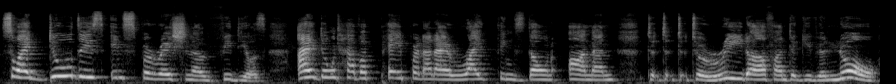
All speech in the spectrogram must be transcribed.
So I do these inspirational videos. I don't have a paper that I write things down on and to, to, to read off and to give you. No,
